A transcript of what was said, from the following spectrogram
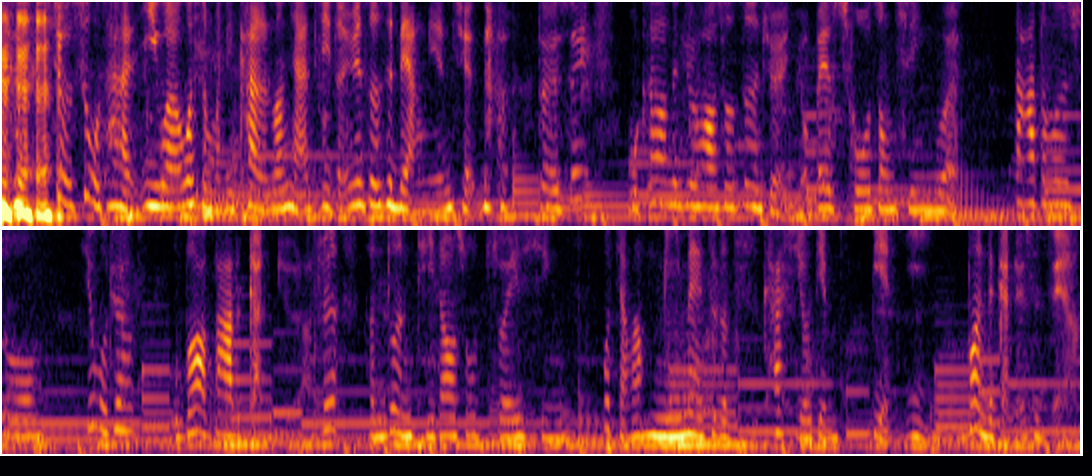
就是我才很意外，为什么你看了，然后你还记得？因为这是两年前的，对，所以我看到那句话的时候，真的觉得有被戳中，是因为大家都会说，其实我觉得我不知道大家的感觉啦，就是很多人提到说追星或讲到迷妹这个词，开始有点贬义，我不知道你的感觉是怎样？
